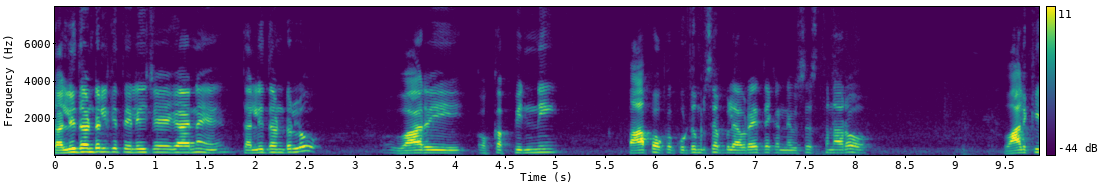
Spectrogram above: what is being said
తల్లిదండ్రులకి తెలియచేయగానే తల్లిదండ్రులు వారి ఒక పిన్ని పాప ఒక కుటుంబ సభ్యులు ఎవరైతే ఇక్కడ నివసిస్తున్నారో వాళ్ళకి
